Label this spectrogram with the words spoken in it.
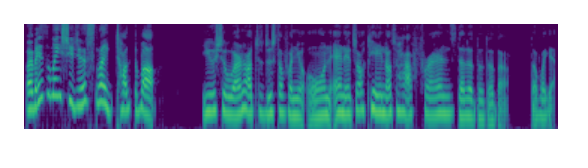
But basically she just like talked about you should learn how to do stuff on your own and it's okay not to have friends, da da da da da. Stuff like that.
